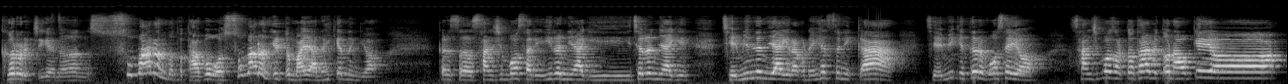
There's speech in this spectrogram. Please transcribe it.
걸을 적에는 수많은 것도 다 보고 수많은 일도 많이 안 했겠는겨. 그래서 산신보살이 이런 이야기 저런 이야기 재밌는 이야기라고 했으니까 재밌게 들어보세요. 산신보살 또 다음에 또 나올게요.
